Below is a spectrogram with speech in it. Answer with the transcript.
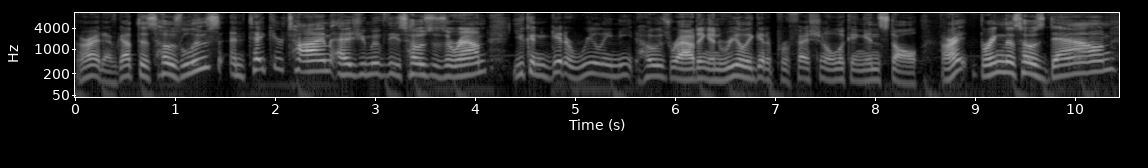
All right, I've got this hose loose and take your time as you move these hoses around. You can get a really neat hose routing and really get a professional looking install. All right, bring this hose down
